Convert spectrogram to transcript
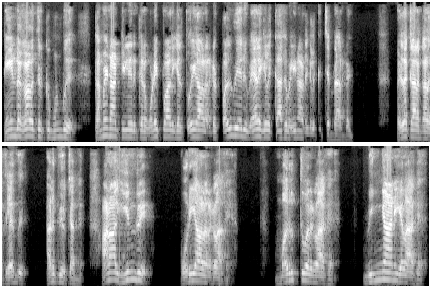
நீண்ட காலத்திற்கு முன்பு தமிழ்நாட்டில் இருக்கிற உழைப்பாளிகள் தொழிலாளர்கள் பல்வேறு வேலைகளுக்காக வெளிநாடுகளுக்கு சென்றார்கள். வெள்ளக்காரங்காலத்திலேருந்து அனுப்பி வச்சாங்க. ஆனால் இன்று பொறியாளர்களாக மருத்துவர்களாக விஞ்ஞானிகளாக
